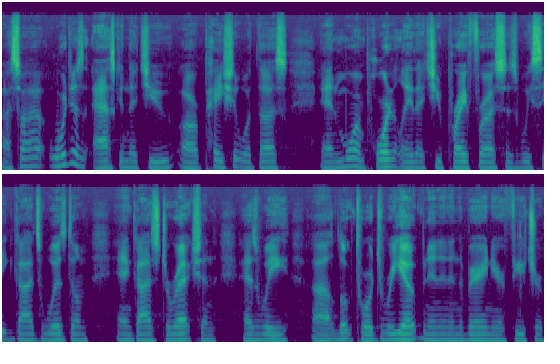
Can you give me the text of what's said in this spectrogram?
Uh, so I, we're just asking that you are patient with us and more importantly, that you pray for us as we seek God's wisdom and God's direction as we uh, look towards reopening in the very near future.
